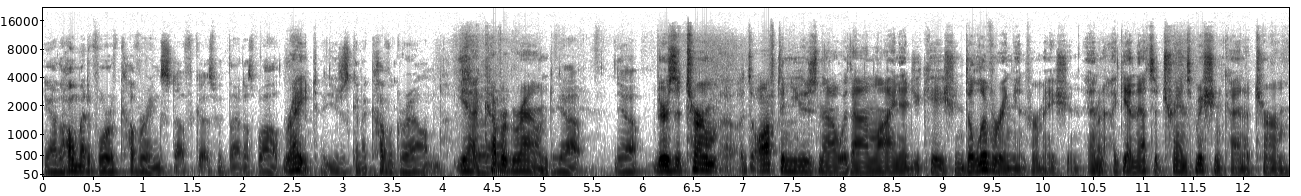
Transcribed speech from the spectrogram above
Yeah, the whole metaphor of covering stuff goes with that as well. Right. That you're just going to cover ground. Yeah, So, cover ground. Yeah, yeah. There's a term uh, it's often used now with online education, delivering information, and again, that's a transmission kind of term.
